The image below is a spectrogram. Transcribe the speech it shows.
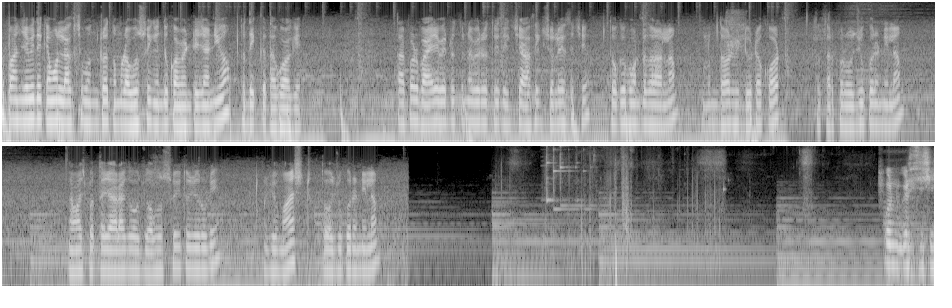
তো পাঞ্জাবিতে কেমন লাগছে বন্ধুরা তোমরা অবশ্যই কিন্তু কমেন্টে জানিও, তো দেখতে থাকো আগে। তারপর বাইরে বেরোতে না বেরোতে দেখছি আশিক চলে এসেছে তোকে ফোনটা ধরালাম, বললাম, ধর ভিডিওটা কর। তো তারপর অজু করে নিলাম। নামাজ পড়তে যাওয়ার আগে অজু অবশ্যই তো জরুরি, অজু মাস্ট তো অজু করে নিলাম। ফোন করেছি।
